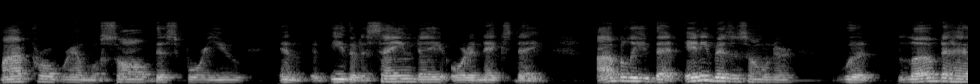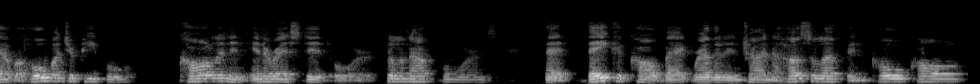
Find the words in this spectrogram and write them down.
my program will solve this for you in either the same day or the next day. I believe that any business owner would love to have a whole bunch of people calling and interested or filling out forms that they could call back rather than trying to hustle up and cold call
